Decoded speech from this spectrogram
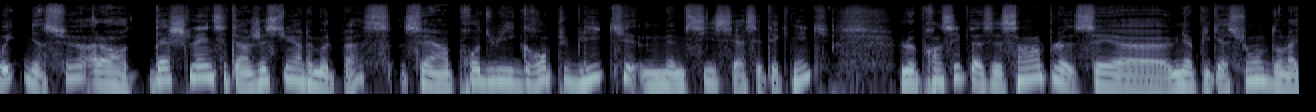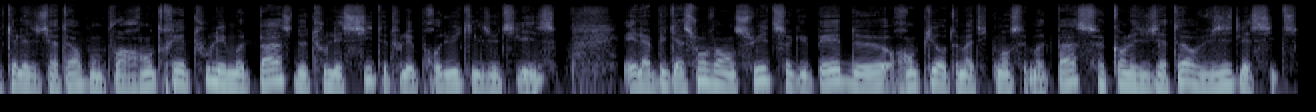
Oui, bien sûr. Alors, Dashlane, c'est un gestionnaire de mots de passe. C'est un produit grand public, même si c'est assez technique. Le principe est assez simple. C'est euh, une application dans laquelle les utilisateurs vont pouvoir rentrer tous les mots de passe de tous les sites et tous les produits qu'ils utilisent. Et l'application va ensuite s'occuper de remplir automatiquement ces mots de passe quand les utilisateurs visitent les sites.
